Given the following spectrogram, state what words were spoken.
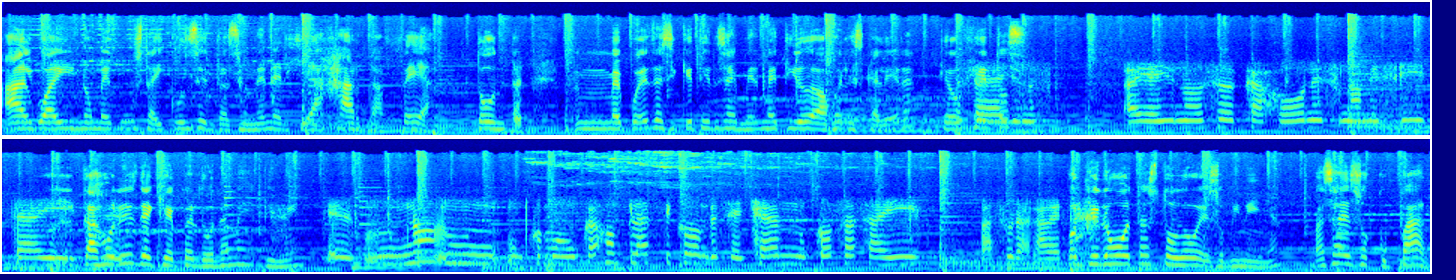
algo ahí no me gusta, hay concentración de energía harta, fea, tonta. ¿Me puedes decir qué tienes ahí metido debajo de la escalera? ¿Qué objetos? Ahí hay unos eh, cajones, una mesita y... ¿Cajones de qué? Perdóname, dime. Eh, no, como un cajón plástico donde se echan cosas ahí, basura, la verdad. ¿Por qué no botas todo eso, mi niña? Vas a desocupar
